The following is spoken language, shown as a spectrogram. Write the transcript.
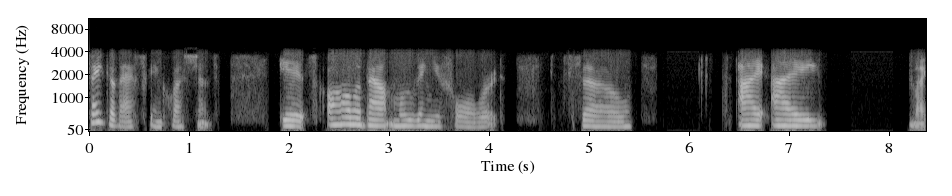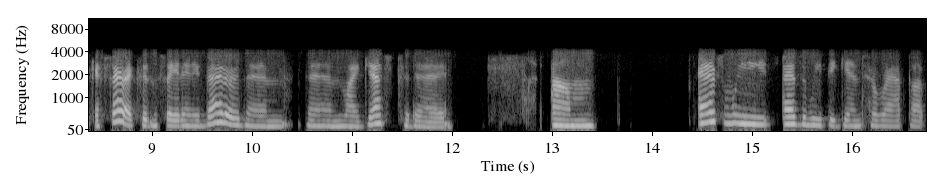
sake of asking questions. It's all about moving you forward. So I I like I said, I couldn't say it any better than than my guest today. Um, as we as we begin to wrap up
